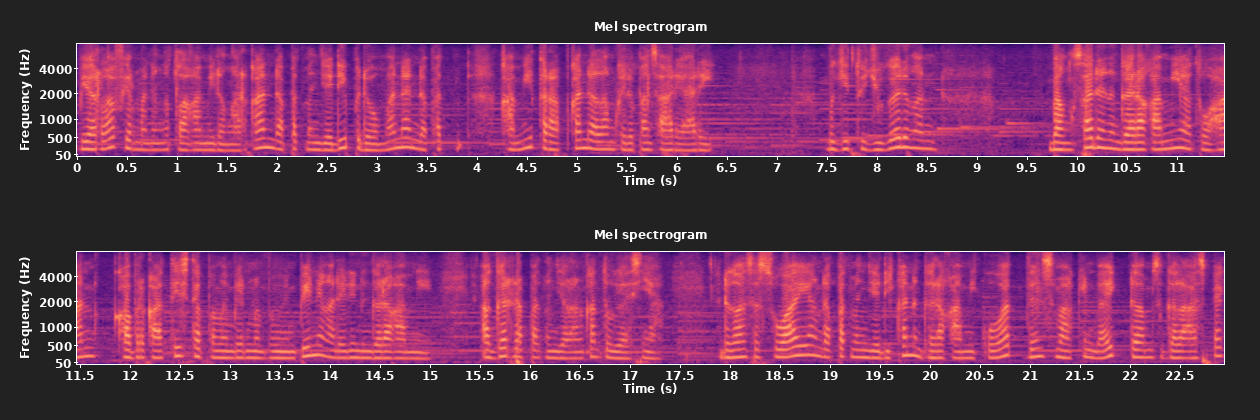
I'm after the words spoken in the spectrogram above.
Biarlah firman yang telah kami dengarkan dapat menjadi pedoman dan dapat kami terapkan dalam kehidupan sehari-hari. Begitu juga dengan bangsa dan negara kami ya Tuhan, Kau berkati setiap pemimpin-pemimpin yang ada di negara kami, agar dapat menjalankan tugasnya dengan sesuai yang dapat menjadikan negara kami kuat dan semakin baik dalam segala aspek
